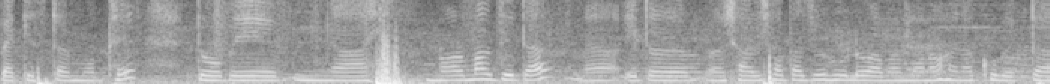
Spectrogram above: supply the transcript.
প্যাকেজটার মধ্যে। তবে নর্মাল যেটা এটা সাড়ে সাত হাজার হলেও আমার মনে হয় না খুব একটা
